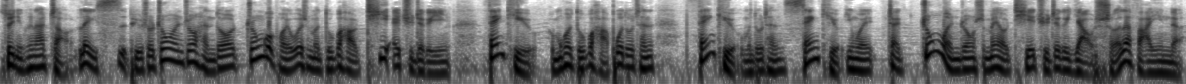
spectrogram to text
所以你会跟它找类似。比如说中文中很多中国朋友为什么读不好 th 这个音？Thank you，我们会读不好，不读成 Thank you，我们读成 Thank you，因为在中文中是没有 th 这个咬舌的发音的，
